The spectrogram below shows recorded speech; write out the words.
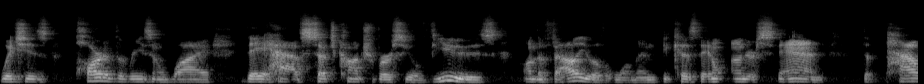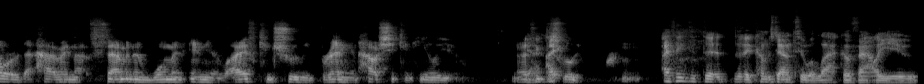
which is part of the reason why they have such controversial views on the value of a woman because they don't understand the power that having that feminine woman in your life can truly bring and how she can heal you. And I Yeah, think that's I- really important. i think that the, that it comes down to a lack of value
